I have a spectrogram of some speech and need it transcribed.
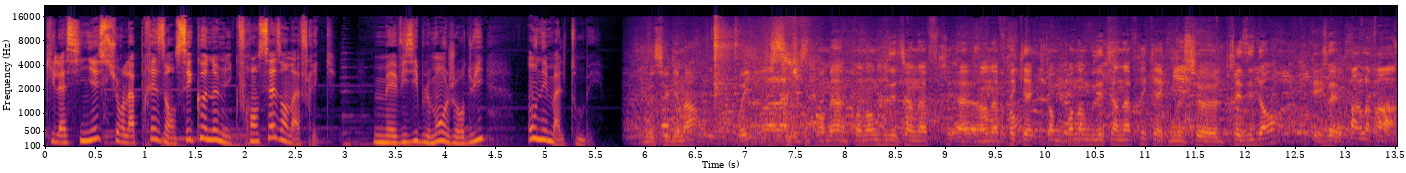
qu'il a signé sur la présence économique française en Afrique. Mais visiblement aujourd'hui, on est mal tombé. Monsieur Guémard Oui. Si je comprends bien, pendant que vous étiez en, euh, en Afrique, comme pendant que vous étiez en Afrique avec Monsieur le Président. On parlera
